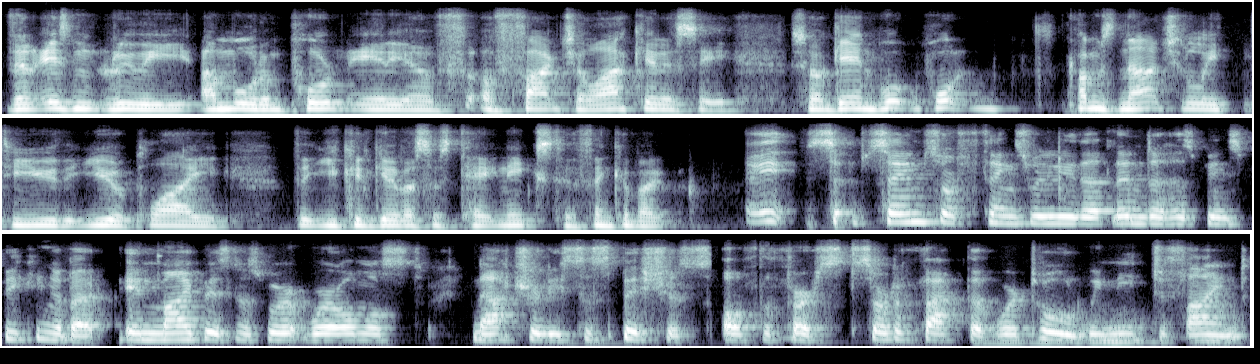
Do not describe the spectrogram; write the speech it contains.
there isn't really a more important area of, of factual accuracy. So, again, what, what comes naturally to you that you apply that you could give us as techniques to think about? Same sort of things really that Linda has been speaking about. In my business, we're, we're almost naturally suspicious of the first sort of fact that we're told. We need to find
